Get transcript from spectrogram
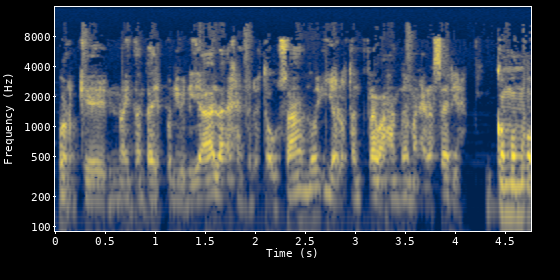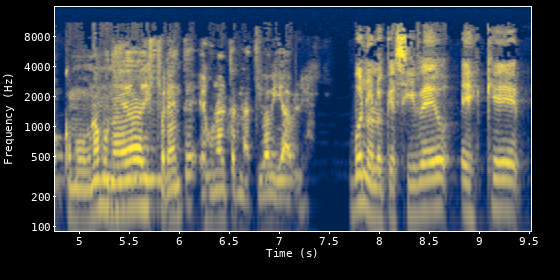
porque no hay tanta disponibilidad, la gente lo está usando y ya lo están trabajando de manera seria. Como, como una moneda diferente, es una alternativa viable. Bueno, lo que sí veo es que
